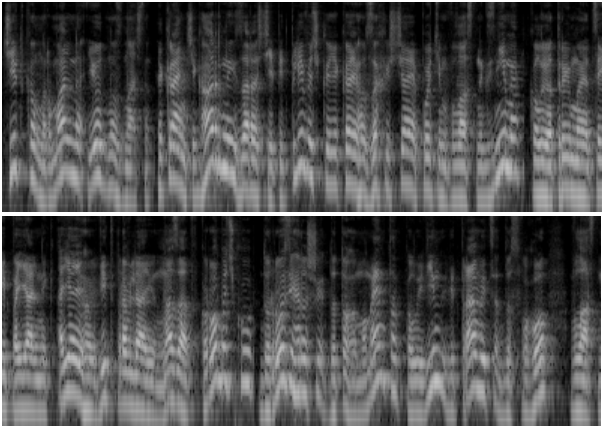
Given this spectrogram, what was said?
чітко, нормально і однозначно. Екранчик гарний, зараз ще під плівочкою, яка його захищає. Потім власник зніме, коли отримає цей паяльник. А я його відправляю назад в коробочку до розіграші до того моменту, коли він відправиться до свого власника.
